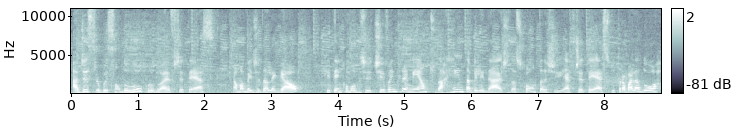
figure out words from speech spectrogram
A distribuição do lucro do FGTS é uma medida legal que tem como objetivo o incremento da rentabilidade das contas de FGTS do trabalhador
